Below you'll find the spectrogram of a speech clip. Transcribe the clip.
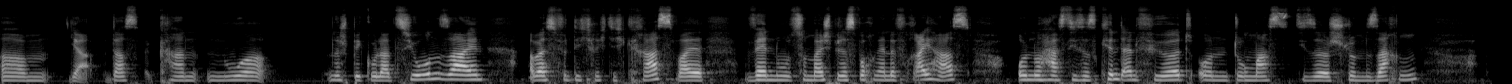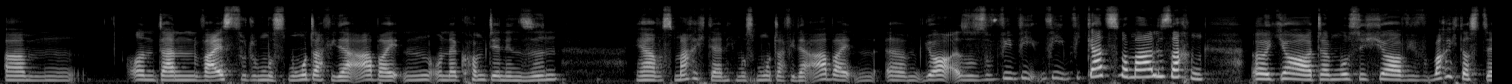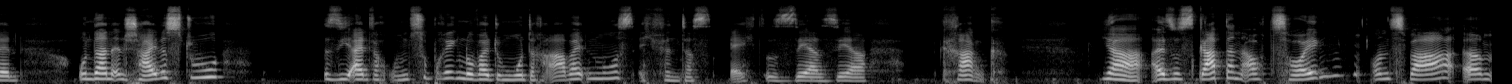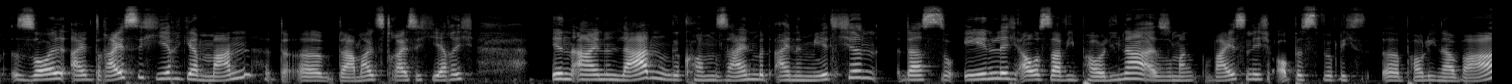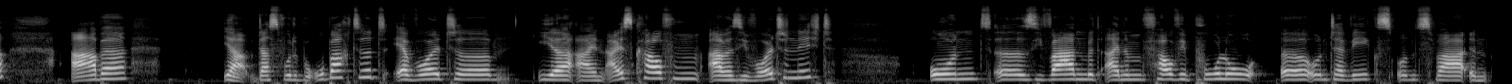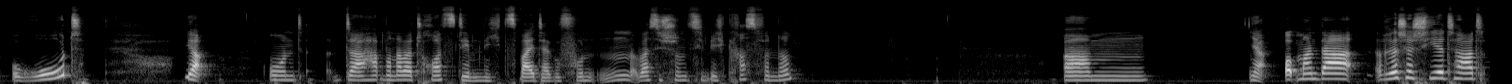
Ähm, ja, das kann nur eine Spekulation sein, aber es finde ich richtig krass, weil wenn du zum Beispiel das Wochenende frei hast und du hast dieses Kind entführt und du machst diese schlimmen Sachen ähm, und dann weißt du, du musst Montag wieder arbeiten und dann kommt dir in den Sinn, ja, was mache ich denn? Ich muss Montag wieder arbeiten. Ähm, ja, also so wie, wie, wie, wie ganz normale Sachen. Äh, ja, dann muss ich, ja, wie mache ich das denn? Und dann entscheidest du, sie einfach umzubringen, nur weil du Montag arbeiten musst. Ich finde das echt sehr, sehr krank. Ja, also es gab dann auch Zeugen. Und zwar ähm, soll ein 30-jähriger Mann, äh, damals 30-jährig, in einen Laden gekommen sein mit einem Mädchen, das so ähnlich aussah wie Paulina. Also man weiß nicht, ob es wirklich äh, Paulina war. Aber ja, das wurde beobachtet. Er wollte ihr ein Eis kaufen, aber sie wollte nicht. Und äh, sie waren mit einem VW Polo äh, unterwegs und zwar in Rot. Ja, und da hat man aber trotzdem nichts weiter gefunden, was ich schon ziemlich krass finde. Ähm, ja, ob man da recherchiert hat,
